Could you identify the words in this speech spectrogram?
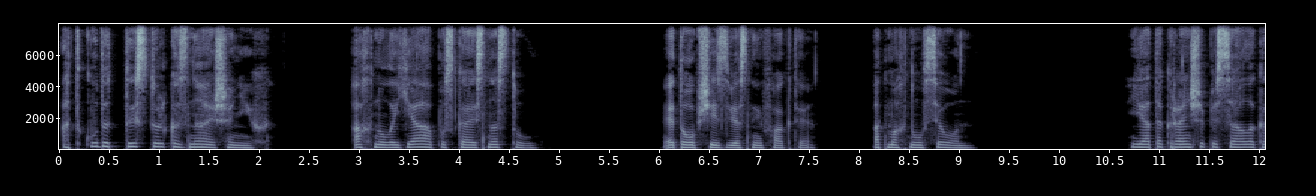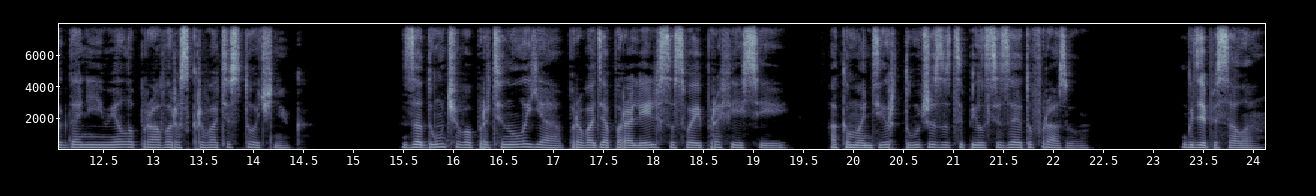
«Откуда ты столько знаешь о них?» Ахнула я, опускаясь на стул. «Это общеизвестные факты», — отмахнулся он. Я так раньше писала, когда не имела права раскрывать источник. Задумчиво протянула я, проводя параллель со своей профессией, а командир тут же зацепился за эту фразу. «Где писала?»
